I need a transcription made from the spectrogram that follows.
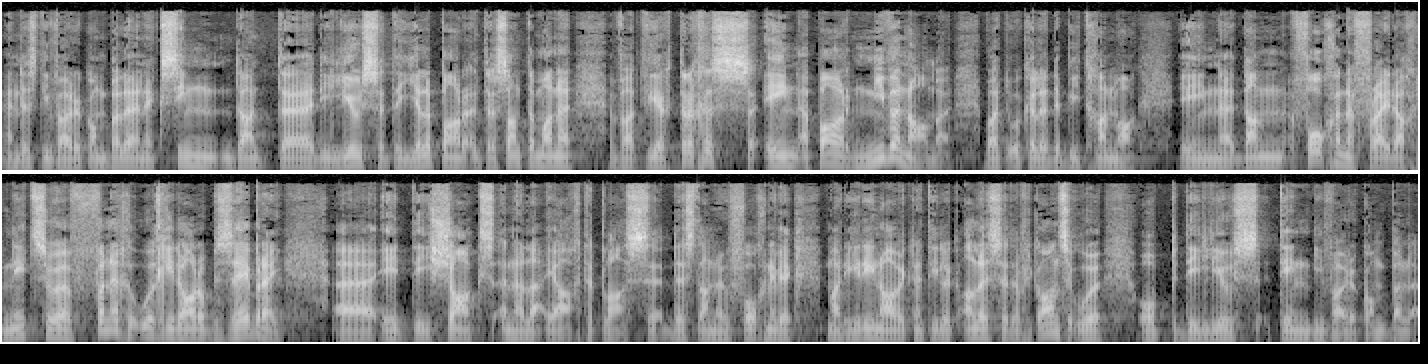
en dis die Vodacom Bulle en ek sien dat uh, die Leeu's het 'n hele paar interessante manne wat weer terug is en 'n paar nuwe name wat ook hulle debuut gaan maak. En uh, dan volgende Vrydag net so vinnige oogie daar op Zebra uh het die Sharks in hulle eie agterplaas. Dis dan nou volgende week, maar hierdie naweek natuurlik alle Suid-Afrikaanse oë op die Leeu's teen die Vodacom Bulle.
